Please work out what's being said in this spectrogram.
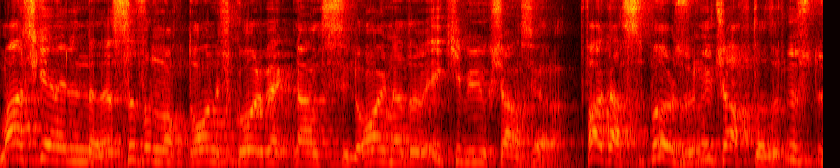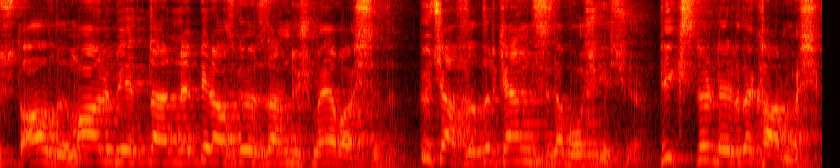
Maç genelinde de 0.13 gol beklentisiyle oynadı ve 2 büyük şans yarattı. Fakat Spurs'un 3 haftadır üst üste aldığı mağlubiyetlerle biraz gözden düşmeye başladı. 3 haftadır kendisi de boş geçiyor. Fikstürleri de karmaşık.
